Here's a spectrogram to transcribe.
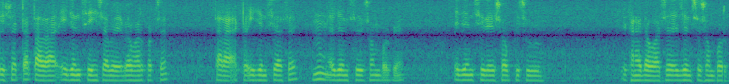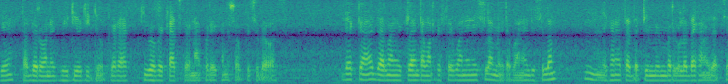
এই সাইটটা তারা এজেন্সি হিসাবে ব্যবহার করছে। তারা একটা এজেন্সি আছে। হুম এজেন্সি সম্পর্কে। এজেন্সির এই সব কিছু এখানে দেওয়া আছে এজেন্সি সম্পর্কে, তাদের অনেক ভিডিও টিডিও, তারা কীভাবে কাজ করে, না করে, এখানে সব কিছু দেওয়া আছে। এটা একটা জার্মানির ক্লায়েন্ট আমার কাছ থেকে বানিয়ে নিয়েছিলাম, এটা বানিয়ে দিয়েছিলাম এখানে তাদের টিম মেম্বারগুলো দেখানো যাচ্ছে।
